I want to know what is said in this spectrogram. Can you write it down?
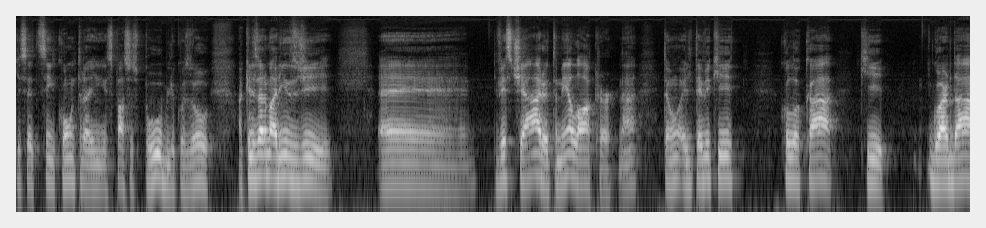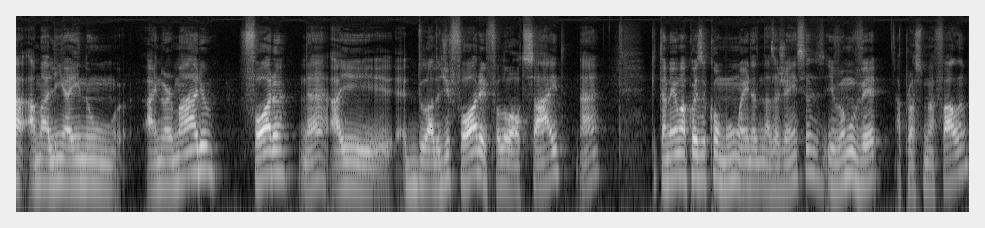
Que você se encontra em espaços públicos ou aqueles armarinhos de é, vestiário também é locker, né? Então ele teve que colocar que guardar a malinha aí, num, aí no armário, fora, né? Aí do lado de fora, ele falou outside, né? Que também é uma coisa comum aí nas, nas agências. E vamos ver a próxima fala.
